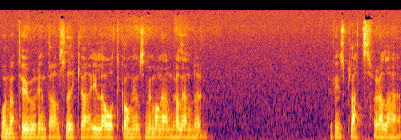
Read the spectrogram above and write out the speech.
Vår natur är inte alls lika illa åtgången som i många andra länder. Det finns plats för alla här.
